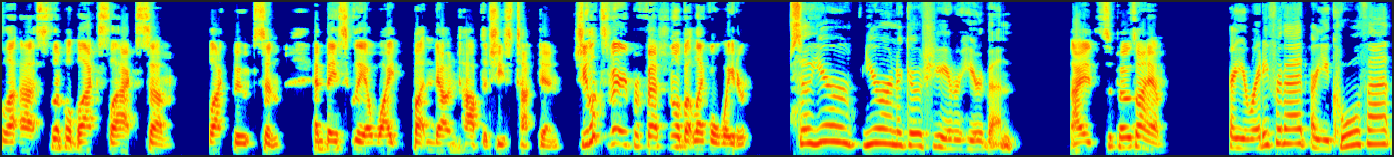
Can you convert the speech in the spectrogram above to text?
sla- uh, simple black slacks, um, black boots, and and basically a white button-down top that she's tucked in. She looks very professional, but like a waiter. So you're you're a negotiator here then. I suppose I am. Are you ready for that? Are you cool with that?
